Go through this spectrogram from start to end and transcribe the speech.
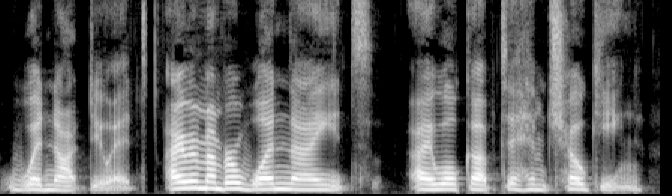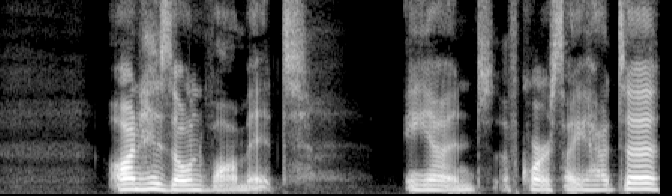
would not do it. I remember one night I woke up to him choking on his own vomit. And of course I had to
